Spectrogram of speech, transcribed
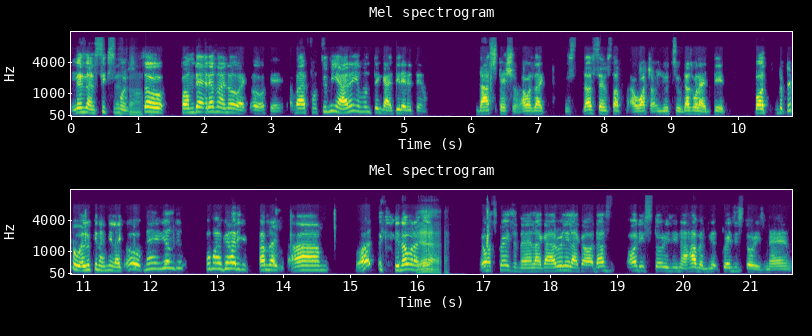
Less than six that's months. Awesome. So from there, that's when I know, like, oh, okay. But for, to me, I don't even think I did anything that special. I was like, that same stuff I watch on YouTube. That's what I did. But the people were looking at me like, oh man, you oh my god. I'm like, um, what? you know what I yeah. mean? It was crazy, man. Like I really like, oh, that's all these stories. You know, I have a crazy stories, man.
